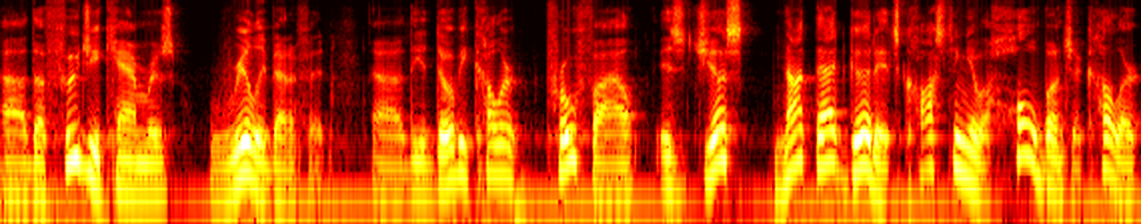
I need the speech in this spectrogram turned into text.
uh, the Fuji cameras really benefit. Uh, the Adobe Color profile is just not that good. It's costing you a whole bunch of color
